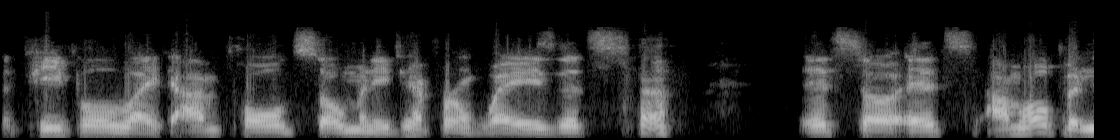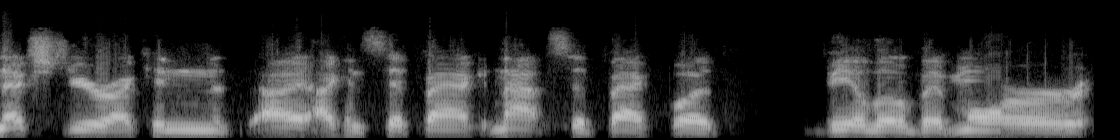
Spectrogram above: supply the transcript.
The people like I'm pulled so many different ways. It's it's so it's I'm hoping next year I can I, I can sit back, not sit back, but be a little bit more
